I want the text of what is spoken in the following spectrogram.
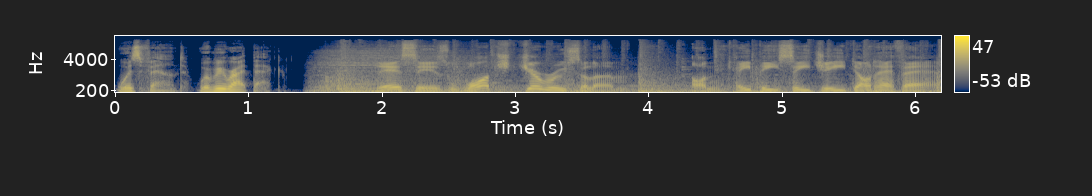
was found. We'll be right back. This is Watch Jerusalem on kpcg.fm.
